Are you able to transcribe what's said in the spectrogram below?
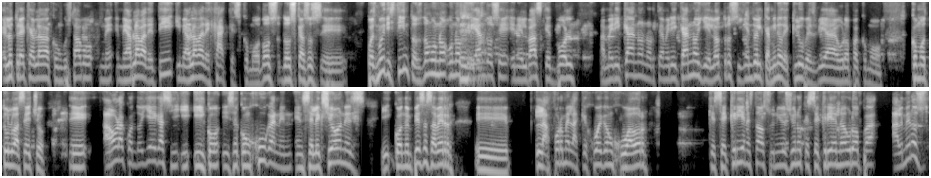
el otro día que hablaba con Gustavo, me, me, hablaba de ti y me hablaba de Jaques, como dos, dos casos eh, pues muy distintos, ¿no? Uno, uno criándose en el básquetbol americano, norteamericano, y el otro siguiendo el camino de clubes vía Europa como, como tú lo has hecho. Eh, ahora cuando llegas y, y, y, y se conjugan en, en, selecciones y cuando empiezas a ver la forma en la que juega un jugador, que se cría en Estados Unidos y uno que se cría en Europa, al menos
